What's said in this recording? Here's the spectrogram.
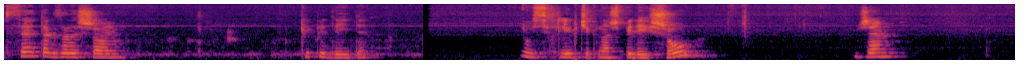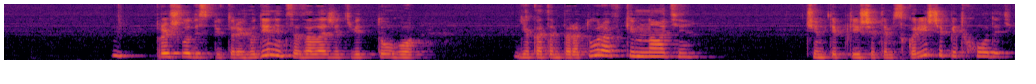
Все так залишаємо поки підійде. Ось хлібчик наш підійшов вже. Пройшло десь півтори години. Це залежить від того, яка температура в кімнаті. Чим тепліше, тим скоріше підходить.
